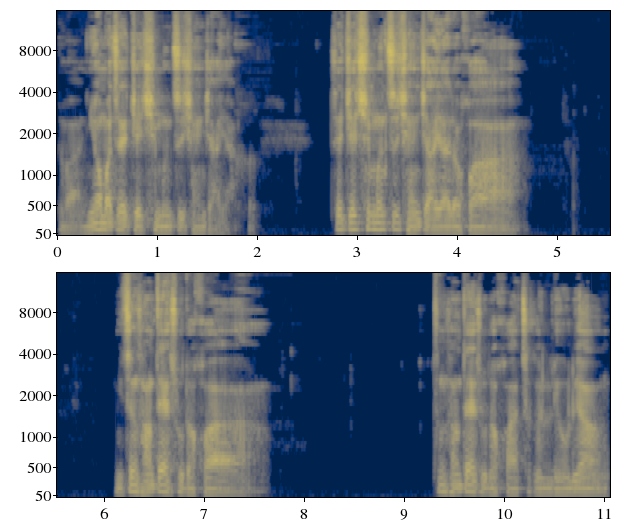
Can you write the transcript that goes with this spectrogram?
对吧？你要么在节气门之前加压，在节气门之前加压的话，你正常怠速的话，正常怠速的话，这个流量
